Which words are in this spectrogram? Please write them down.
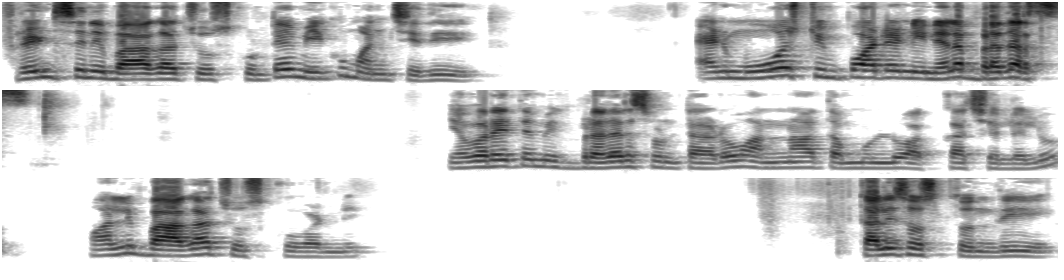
ఫ్రెండ్స్ని బాగా చూసుకుంటే మీకు మంచిది. అండ్ మోస్ట్ ఇంపార్టెంట్ ఈ నెల బ్రదర్స్. ఎవరైతే మీకు బ్రదర్స్ ఉంటారో అన్న తమ్ముళ్ళు అక్క చెల్లెలు వాళ్ళని బాగా చూసుకోవండి. కలిసి వస్తుంది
